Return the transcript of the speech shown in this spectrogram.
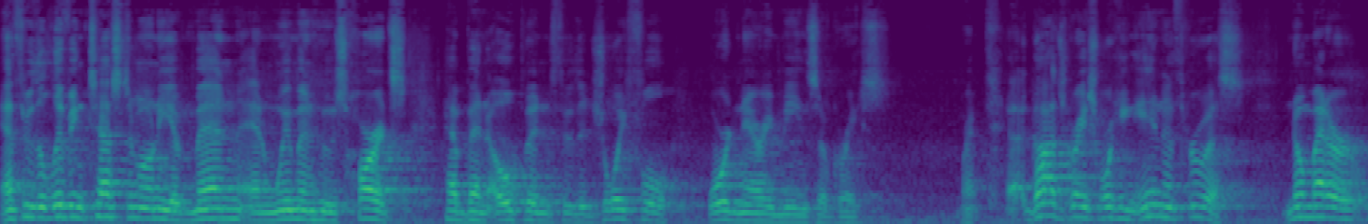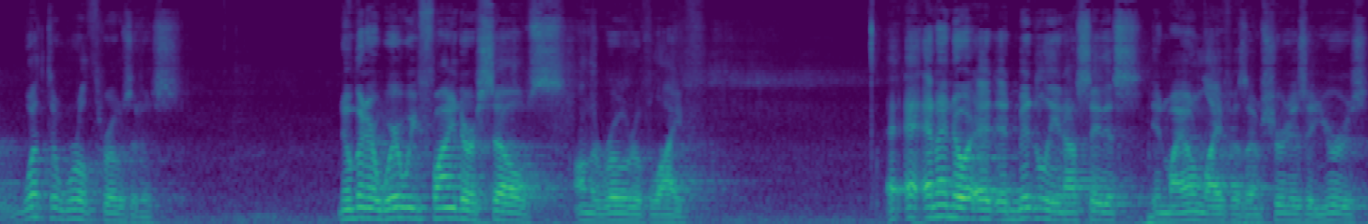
and through the living testimony of men and women whose hearts have been opened through the joyful, ordinary means of grace. Right? Uh, God's grace working in and through us, no matter what the world throws at us, no matter where we find ourselves on the road of life. And I know, admittedly, and I'll say this in my own life as I'm sure it is in yours,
